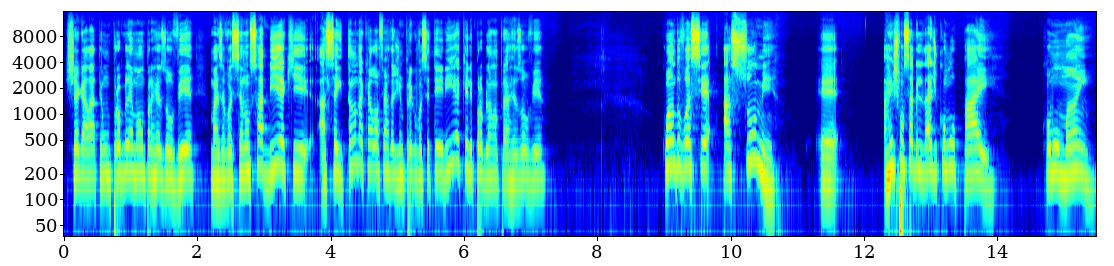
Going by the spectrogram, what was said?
Chega lá, tem um problemão para resolver, mas você não sabia que aceitando aquela oferta de emprego você teria aquele problema para resolver. Quando você assume é, a responsabilidade como pai, como mãe,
